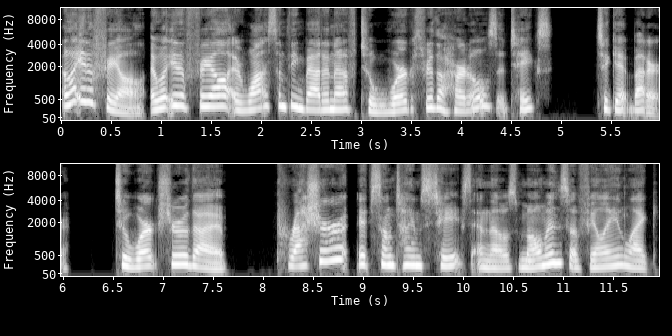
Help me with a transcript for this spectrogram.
I want you to fail. I want you to fail. I want something bad enough to work through the hurdles it takes to get better, to work through the pressure it sometimes takes and those moments of feeling like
